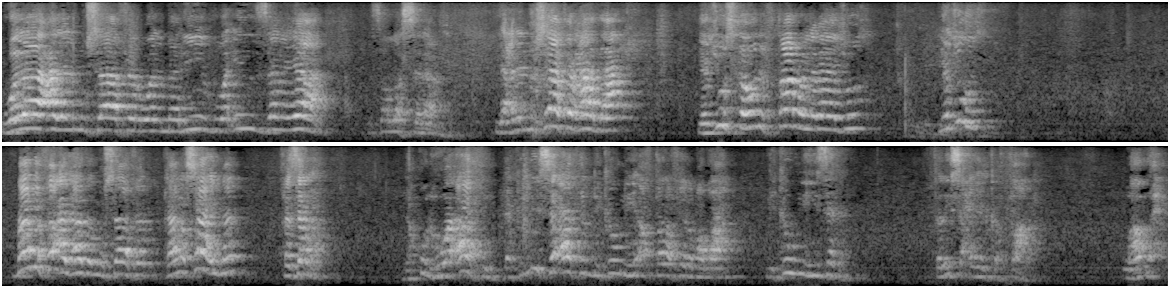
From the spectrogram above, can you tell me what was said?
ولا على المسافر والمريض وإن زنيا. نسأل الله السلامة. يعني المسافر هذا يجوز له الإفطار ولا ما يجوز؟ يجوز. ماذا فعل هذا المسافر؟ كان صائما فزنى. نقول هو آثم لكن ليس آثم لكونه أفطر في رمضان لكونه زنى فليس عليه الكفارة. واضح؟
